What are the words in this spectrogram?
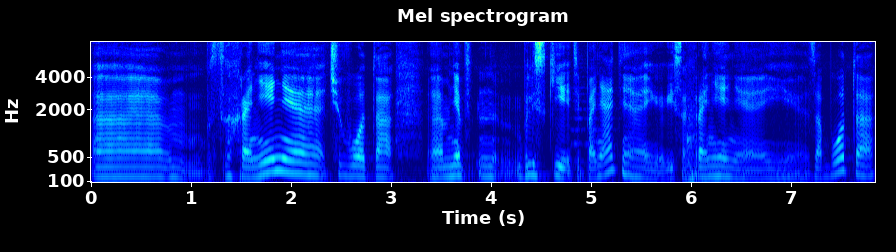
э, сохранение чего-то. Э, мне близки эти понятия, и, и сохранение, и забота.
